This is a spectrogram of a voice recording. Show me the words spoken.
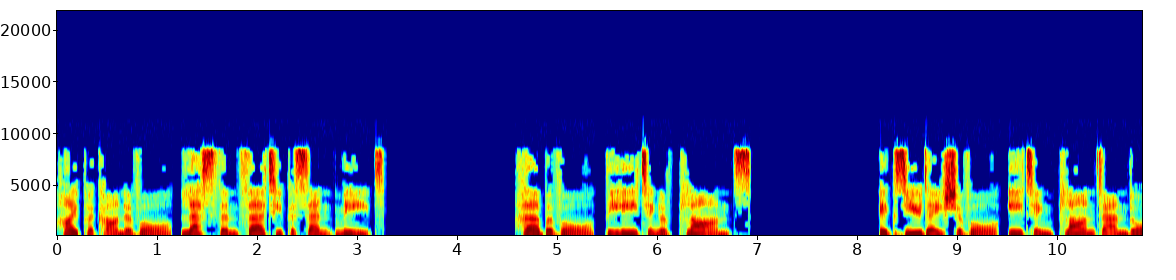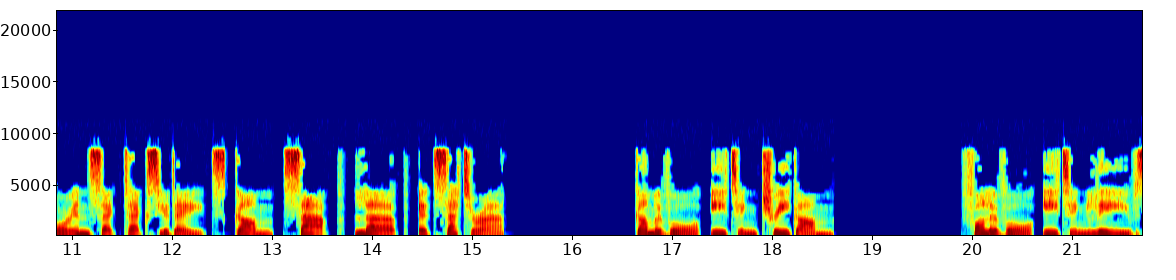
Hypocarnivore, less than 30% meat. Herbivore, the eating of plants Exudativore, eating plant and or insect exudates gum, sap, lerp, etc. Gummivore, eating tree gum. Folivore, eating leaves.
